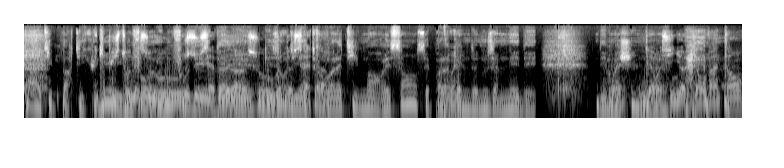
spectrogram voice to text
pas un type particulier qui puisse tourner il faut, sous, il nous faut sous des, 7, des, hein, sous des ordinateurs hein. relativement récents. C'est pas la peine de nous amener des des machines. Des rossignols qui ont 20 ans.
